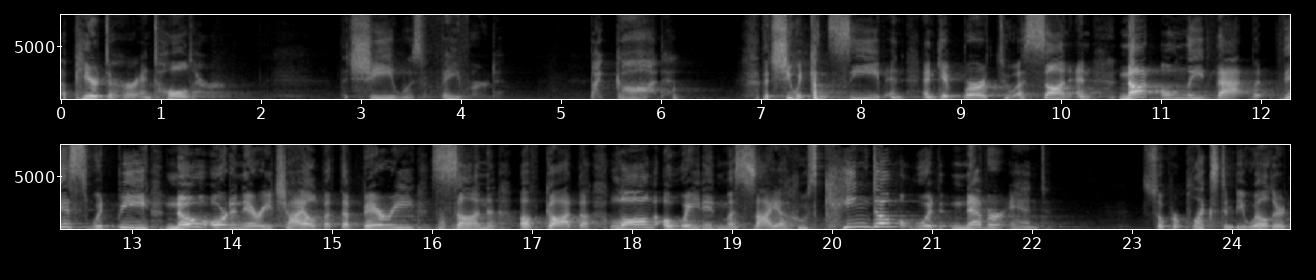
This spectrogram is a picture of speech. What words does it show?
appeared to her and told her that she was favored by God, that she would conceive and, and give birth to a son. And not only that, but this would be no ordinary child, but the very Son of God, the long awaited Messiah whose kingdom would never end. So perplexed and bewildered,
